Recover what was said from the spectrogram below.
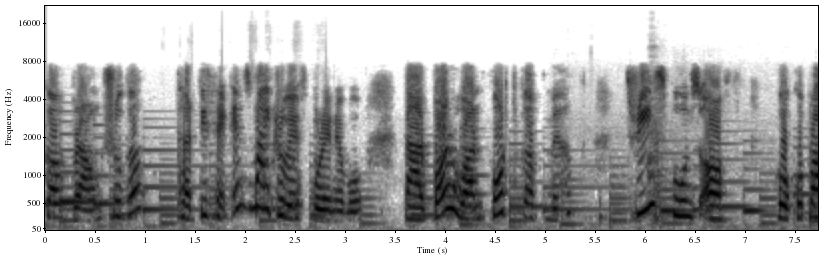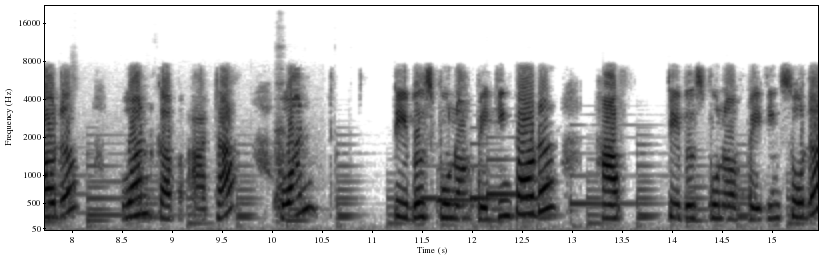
cup brown sugar thirty seconds microwave করে নেব। তারপর one fourth cup milk three spoons of cocoa powder one cup আটা one table spoon of baking powder half table spoon of baking soda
